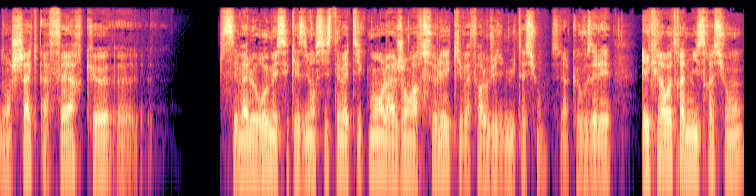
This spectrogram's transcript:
dans chaque affaire que euh, c'est malheureux, mais c'est quasiment systématiquement l'agent harcelé qui va faire l'objet d'une mutation. C'est-à-dire que vous allez écrire votre administration,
